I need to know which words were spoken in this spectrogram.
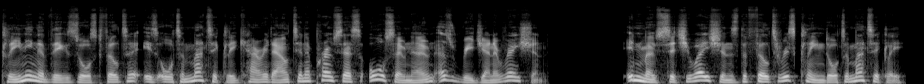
cleaning of the exhaust filter is automatically carried out in a process also known as regeneration. In most situations, the filter is cleaned automatically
